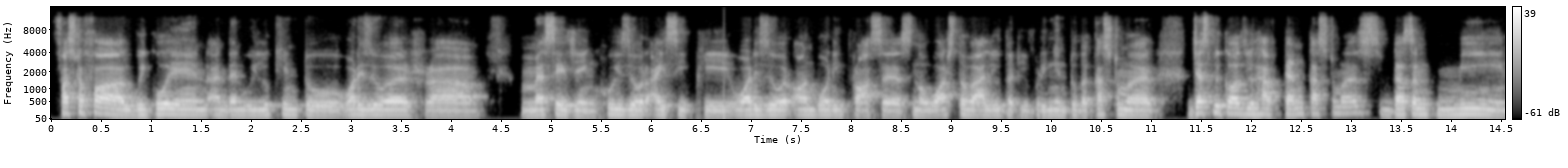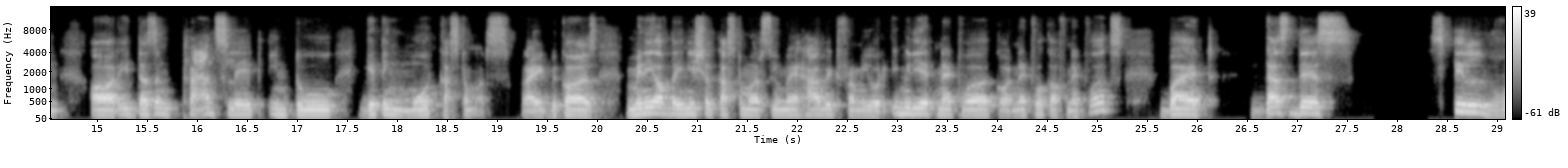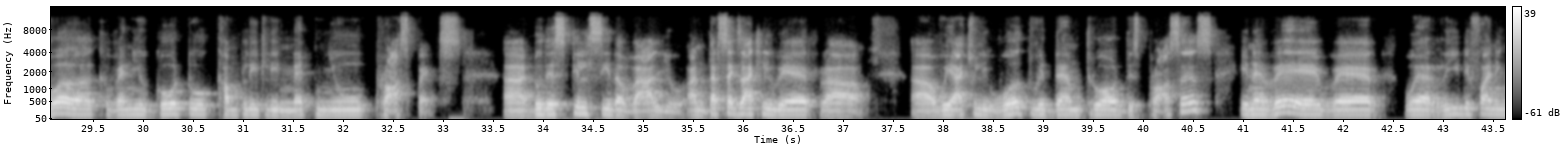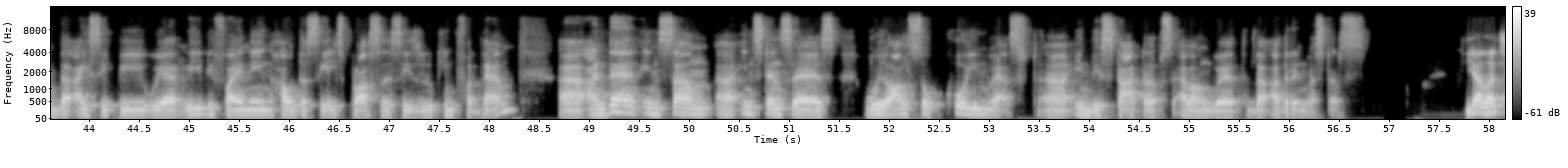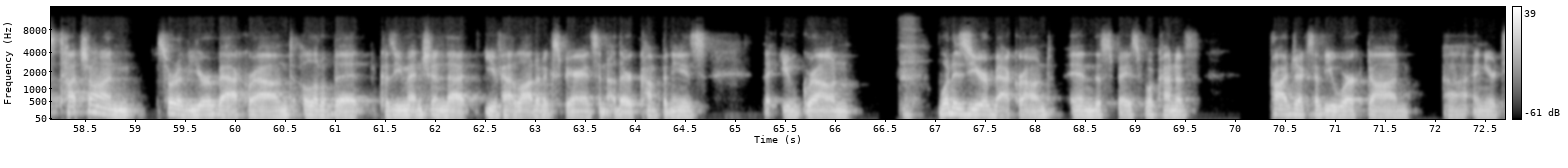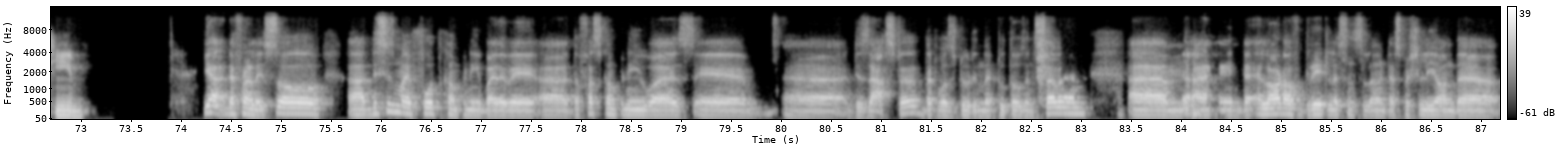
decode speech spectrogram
first of all, we go in and then we look into what is your uh, messaging who is your icp what is your onboarding process you know what's the value that you bring into the customer. Just because you have 10 customers doesn't mean or it doesn't translate into getting more customers right? Because many of the initial customers you may have it from your immediate network or network of networks but does this still work when you go to completely net new prospects uh, do they still see the value? And that's exactly where uh, uh, we actually work with them throughout this process in a way where we're redefining the ICP, we are redefining how the sales process is looking for them. Uh, and then in some uh, instances, we also co-invest uh, in these startups along with the other investors. Yeah, let's touch on sort of your background a little bit because you mentioned that you've had a lot of experience in other companies that you've grown. What is your background in the space? What kind of projects have you worked on uh, and your team? Yeah, definitely. So uh, this is my fourth company, by the way. Uh, the first company was a, uh, disaster that was during the 2007, um, yeah. and a lot of great lessons learned, especially on the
